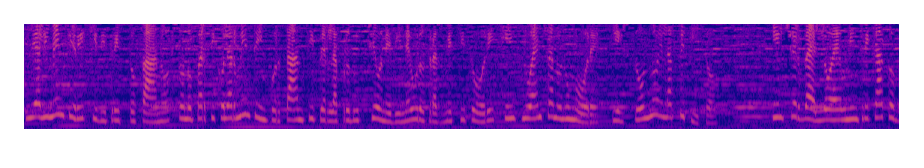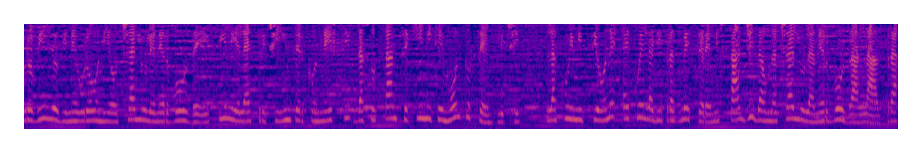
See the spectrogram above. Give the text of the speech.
Gli alimenti ricchi di triptofano sono particolarmente importanti per la produzione di neurotrasmettitori che influenzano l'umore, il sonno e l'appetito. Il cervello è un intricato groviglio di neuroni o cellule nervose e fili elettrici interconnessi da sostanze chimiche molto semplici, la cui missione è quella di trasmettere messaggi da una cellula nervosa all'altra.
